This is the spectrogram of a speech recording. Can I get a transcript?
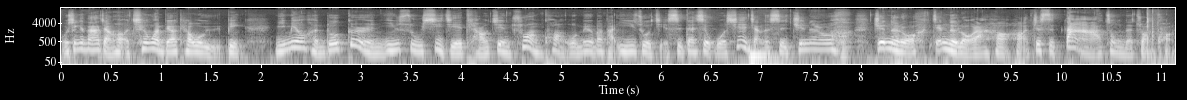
我先跟大家讲哈，千万不要挑我语病，里面有很多个人因素、细节、条件、状况，我没有办法一一做解释。但是我现在讲的是 general、general、general 啦，哈哈，就是大众的状况，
